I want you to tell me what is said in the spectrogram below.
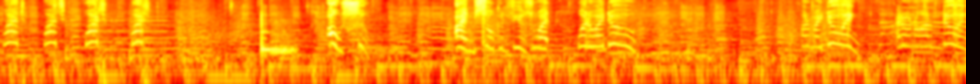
What? What? What? What? What? Oh shoot! I'm so confused. What? What do I do? What am I doing? I don't know what I'm doing.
